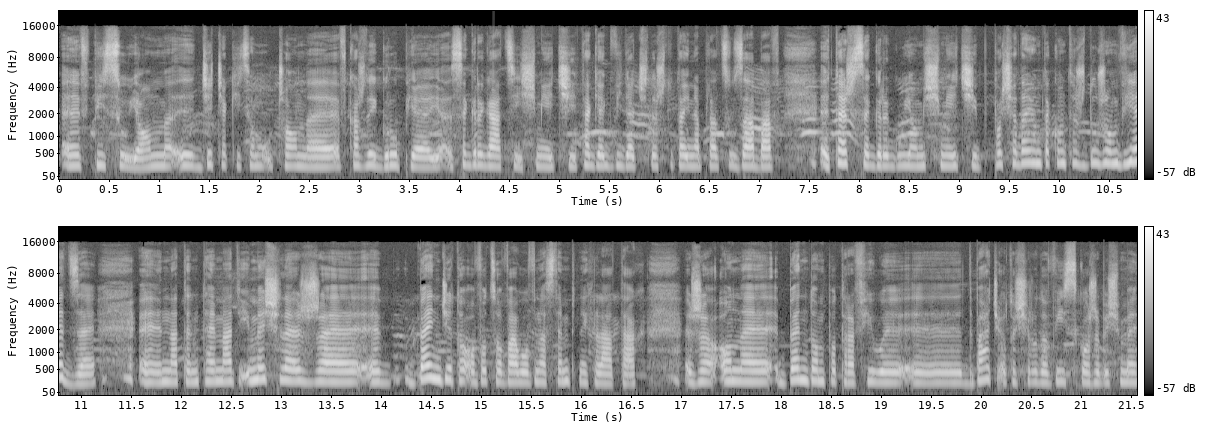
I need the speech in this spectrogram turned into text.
e, wpisują. E, Dzieciaki są uczone w każdej grupie segregacji śmieci, tak jak widać też tutaj na placu zabaw, e, też segregują śmieci, posiadają taką też dużą wiedzę na ten temat i myślę, że e, będzie to owocowało w następnych latach, że one będą potrafiły e, dbać o to środowisko, żebyśmy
